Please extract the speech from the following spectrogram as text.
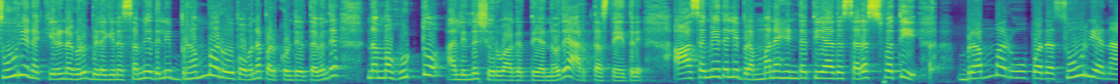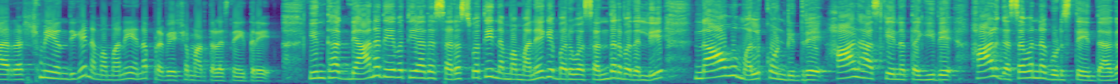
ಸೂರ್ಯನ ಕಿರಣಗಳು ಬೆಳಗಿನ ಸಮಯದಲ್ಲಿ ಬ್ರಹ್ಮ ರೂಪವನ್ನ ಪಡ್ಕೊಂಡಿರ್ತವೆ. ಅಂದ್ರೆ ನಮ್ಮ ಹುಟ್ಟು ಅಲ್ಲಿಂದ ಶುರುವಾಗುತ್ತೆ ಅನ್ನೋದೇ ಅರ್ಥ, ಸ್ನೇಹಿತರೆ. ಆ ಸಮಯದಲ್ಲಿ ಬ್ರಹ್ಮನ ಹೆಂಡತಿಯಾದ ಸರಸ್ವತಿ ಬ್ರಹ್ಮ ರೂಪದ ಸೂರ್ಯನ ರಶ್ಮಿಯೊಂದಿಗೆ ನಮ್ಮ ಮನೆಯನ್ನ ಪ್ರವೇಶ ಮಾಡ್ತಾಳೆ, ಸ್ನೇಹಿತರೆ. ಇಂಥ ಜ್ಞಾನ ದೇವತೆಯಾದ ಸರಸ್ವತಿ ನಮ್ಮ ಮನೆಗೆ ಬರುವ ಸಂದರ್ಭದಲ್ಲಿ ನಾವು ಮಲ್ಕೊಂಡಿದ್ರೆ, ಹಾಳ್ ಹಾಸಿಗೆಯನ್ನು ತೆಗಿದೆ ಹಾಳ್ ಗಸವನ್ನ ಗುಡಿಸ್ತೇ ಇದ್ದಾಗ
